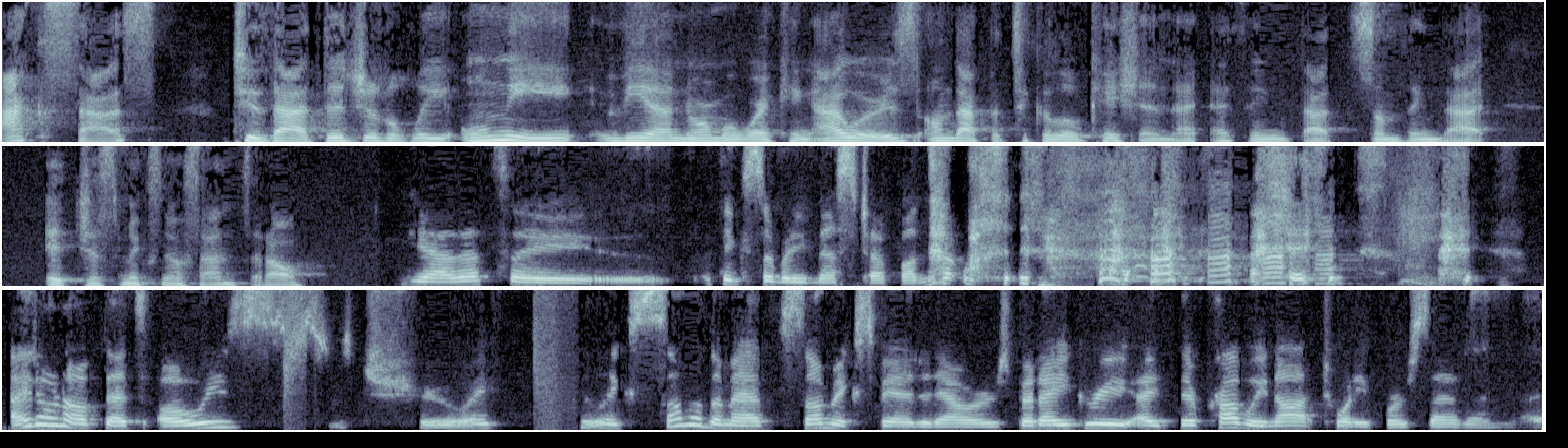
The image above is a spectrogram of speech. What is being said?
access to that digitally only via normal working hours on that particular location? I, I think that's something that it just makes no sense at all. Yeah, that's a. I think somebody messed up on that one. I don't know if that's always true. I feel like some of them have some expanded hours, but I agree. I, they're probably not 24 7. I,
